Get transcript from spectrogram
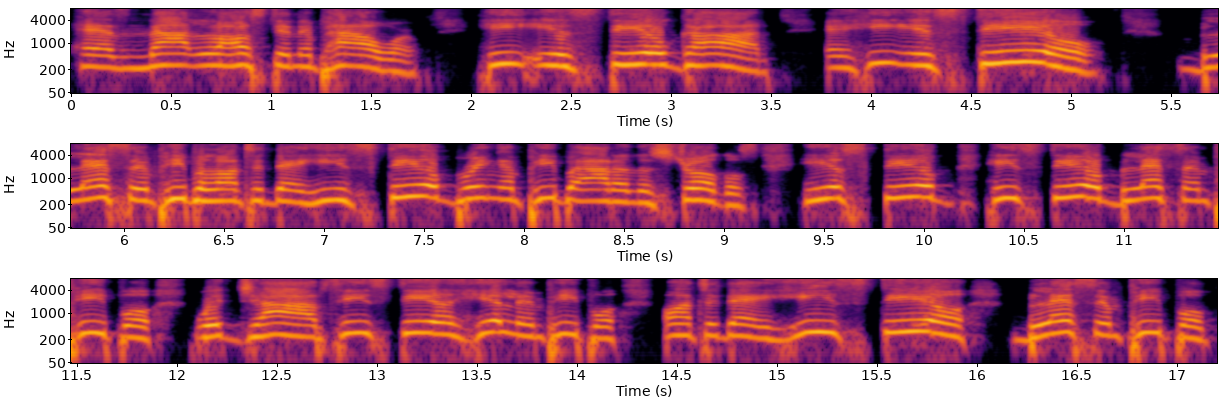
has not lost any power. He is still God and He is still blessing people on today. He's still bringing people out of the struggles. He is still he's still blessing people with jobs. He's still healing people on today. He's still blessing people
